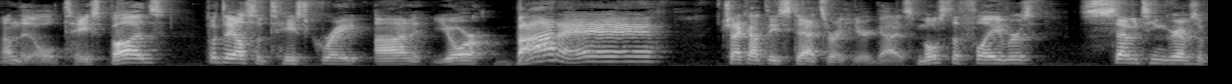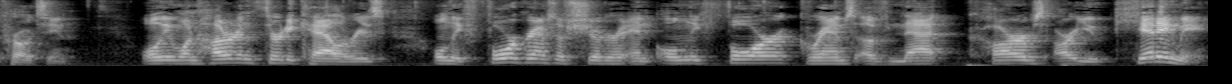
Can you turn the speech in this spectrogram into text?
on the old taste buds, but they also taste great on your body. Check out these stats right here, guys. Most of the flavors, 17 grams of protein, only 130 calories, only 4 grams of sugar, and only 4 grams of net carbs. Are you kidding me?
